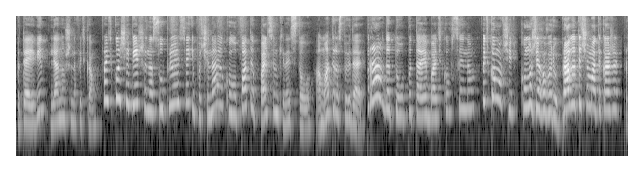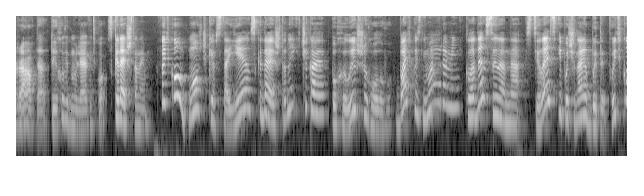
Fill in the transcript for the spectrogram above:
питає він, глянувши на Федька. Федько ще більше насуплюється і починає колупати пальцем кінець столу. А мати розповідає: Правда то? питає батько в сина. Федько мовчить. Кому ж я говорю? Правда те, що мати каже? Правда, тихо відмовляє Федько. Скидай штани. Федько мовчки встає, скидає штани і чекає, похиливши голову. Батько знімає ремінь, кладе сина на стілець і починає бити. Федько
